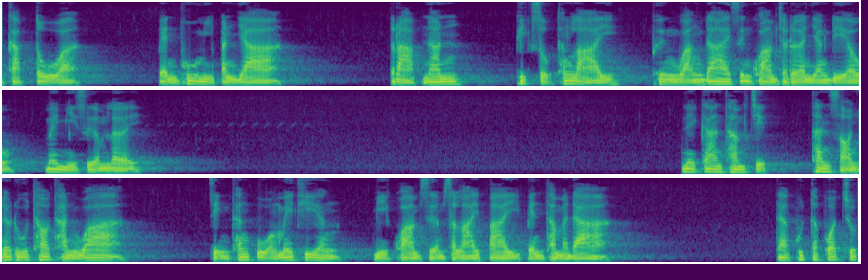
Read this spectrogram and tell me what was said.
ำกับตัว เป็นผู้มีปัญญา ตราบนั้น ภิกษุทั้งหลาย พึงหวังได้ซึ่งความเจริญอย่างเดียวไม่มีเสื่อมเลย ในการทำจิตท่านสอนให้รู้เท่าทันว่า สิ่งทั้งปวงไม่เที่ยงมีความเสื่อมสลายไปเป็นธรรมดา แต่พุทธพจน์ชุด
